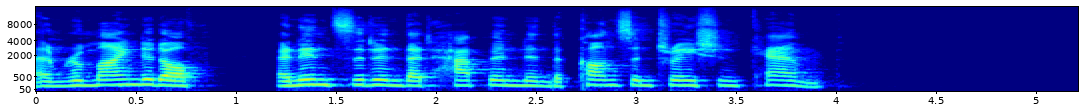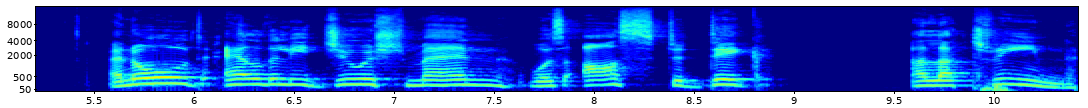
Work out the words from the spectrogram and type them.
I'm reminded of an incident that happened in the concentration camp. An old elderly Jewish man was asked to dig a latrine.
